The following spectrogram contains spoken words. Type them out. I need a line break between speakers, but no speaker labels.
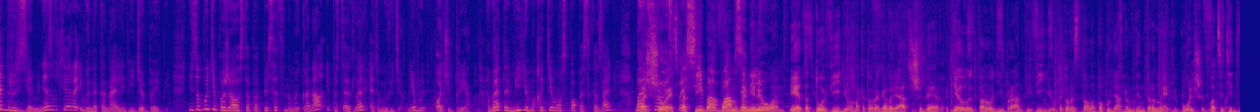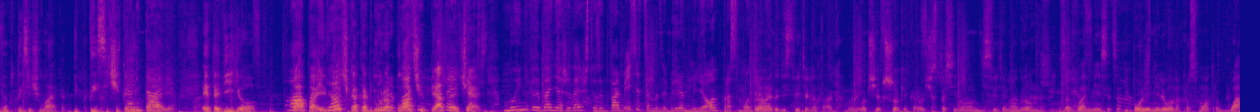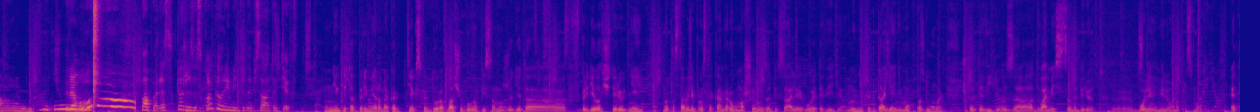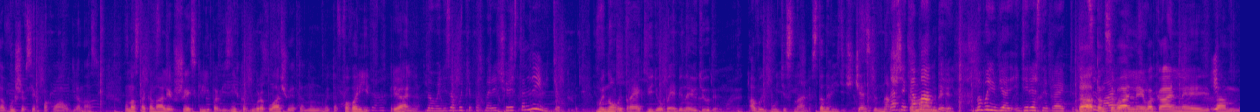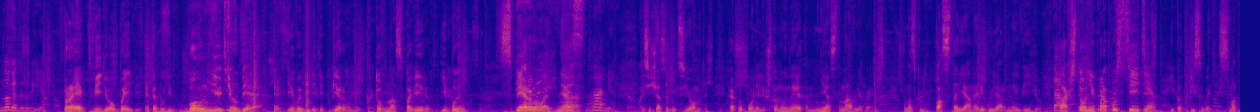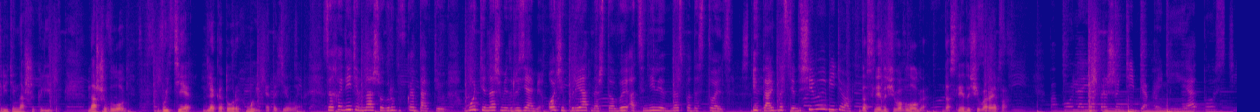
Привет, друзья! Меня зовут Лера, и вы на канале Видео Baby. Не забудьте, пожалуйста, подписаться на мой канал и поставить лайк этому видео. Мне будет очень приятно. В этом видео мы хотим вам с папой сказать
большое, спасибо вам за миллион. И это то видео, на которое говорят шедевр, делают пародии и пранки, видео, которое стало популярным в интернете, больше 22 тысяч лайков и тысячи комментариев. Это видео Папа и дочка, как дура, плачу, пятая часть.
Мы никогда не ожидали, что за два месяца мы наберем миллион просмотров.
Да, это действительно так. Мы вообще в шоке, короче. Спасибо вам действительно огромное. За два месяца и более миллиона просмотров. Вау!
Прям Папа, расскажи, за сколько времени ты написал этот текст?
Ну, мне где-то примерно как текст «Как дура плачу» был написан уже где-то в пределах четырех дней. Мы поставили просто камеру в машину и записали его, это видео. Но никогда я не мог подумать, что это видео за два месяца наберет э, более миллиона просмотров. Это выше всех похвал для нас. У нас на канале 6 клипов, из них «Как дура плачу», это, ну, это фаворит, да. реально.
Но вы не забудьте посмотреть еще и остальные видео.
Мы новый проект Видео Baby на YouTube. А вы будьте с нами, становитесь частью нашей,
нашей
команды.
команды. Мы будем делать интересные проекты.
Да, танцевальные, вокальные,
и там много другие.
Проект Видео Baby, это будет бум в YouTube. И вы будете первыми, кто в нас поверил и был с первого дня.
с нами.
И сейчас идут съемки. Как вы поняли, что мы на этом не останавливаемся. У нас будет постоянно регулярные видео.
Так, так что, что не пропустите. пропустите.
И подписывайтесь, смотрите наши клипы, наши влоги. Вы те, для которых мы это делаем.
Заходите в нашу группу ВКонтакте, будьте нашими друзьями. Очень приятно, что вы оценили нас по достоинству. Итак, до следующего видео.
До следующего влога, до следующего рэпа.
Папуля, я прошу тебя.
